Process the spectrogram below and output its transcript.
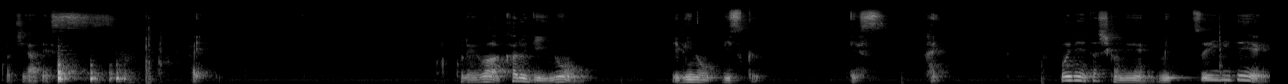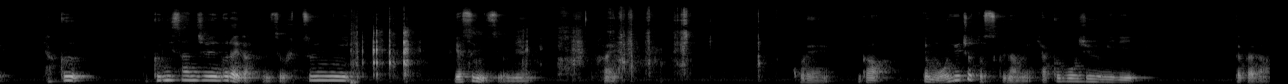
こちらです。はい。これはカルディのエビのビスク。です。はい。これね確かね3つ入りで100 12030円ぐらいだったんですよ。普通に安いんですよね。はい。これがでもお湯ちょっと少なめ。150ミリ。だから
